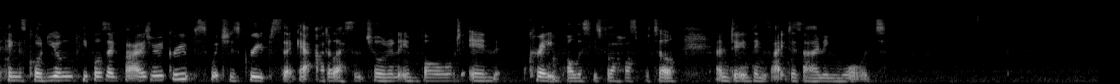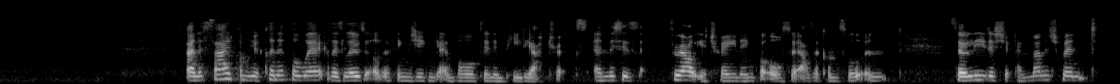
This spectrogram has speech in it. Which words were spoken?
things called young people's advisory groups, which is groups that get adolescent children involved in creating policies for the hospital and doing things like designing wards. And aside from your clinical work, there's loads of other things you can get involved in in paediatrics. And this is throughout your training, but also as a consultant. So, leadership and management,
